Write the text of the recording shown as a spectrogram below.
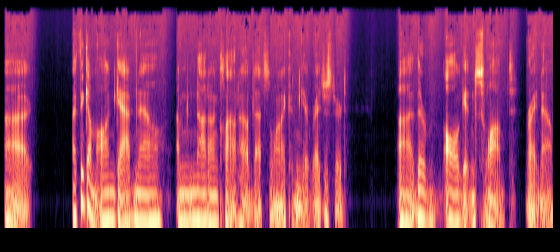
Uh, I think I'm on Gab now. I'm not on CloutHub. That's the one I couldn't get registered. Uh, they're all getting swamped right now.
